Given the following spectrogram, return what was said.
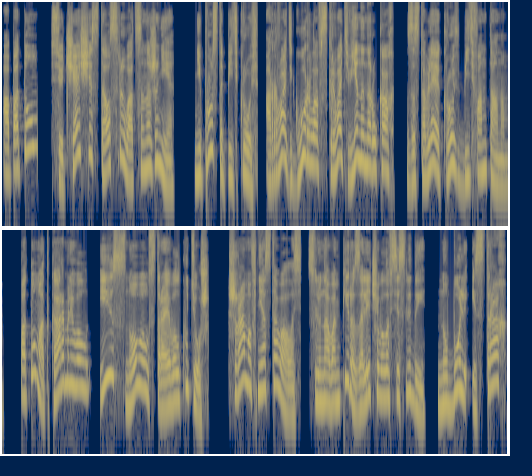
А потом все чаще стал срываться на жене. Не просто пить кровь, а рвать горло, вскрывать вены на руках, заставляя кровь бить фонтаном. Потом откармливал и снова устраивал кутеж. Шрамов не оставалось, слюна вампира залечивала все следы, но боль и страх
